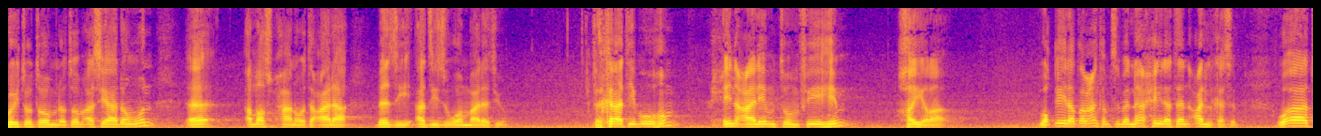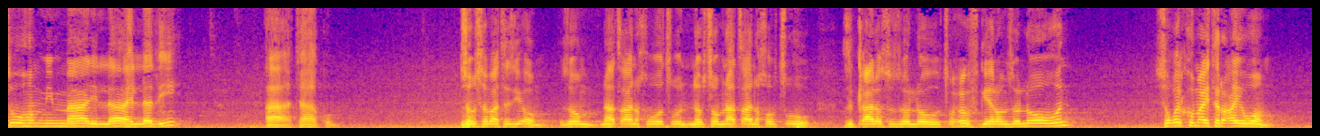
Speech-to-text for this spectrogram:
ጎይቶቶም ነቶም ኣስያዶም ውን ኣላህ ስብሓን ወተዓላ በዚ ኣዚዝዎም ማለት እዩ ፈካትቡሁም እን ዓሊምቱም ፊህም ኸይራ ወቂላ ጠብዓ ከምቲ ዝበልና ሒለተን ዓል ከስብ ወኣቱሁም ምን ማል ላ ለذ ኣታኩም እዞም ሰባት እዚኦም እዞም ናፃ ንክወፁን ነብሶም ናፃ ንክውፅኡ ዝቃለሱ ዘለዉ ፅሑፍ ገይሮም ዘለዎ እውን ስቑኢልኩም ኣይትረኣይዎም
